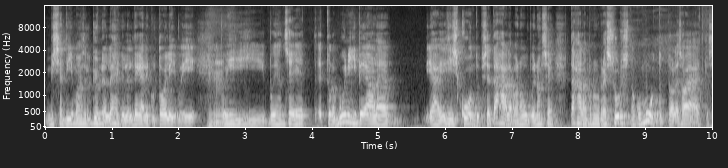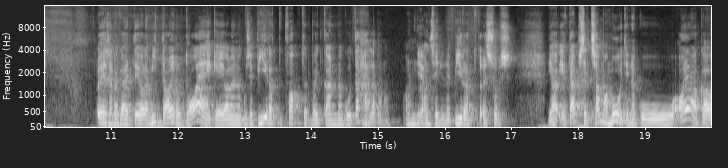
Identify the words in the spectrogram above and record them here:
mis seal viimasel kümnel leheküljel tegelikult oli või mm, -hmm. või, või on see, et, et tuleb uni peale ja, siis koondub see tähelepanu või noh, see tähelepanu ressurss nagu muutub tolles ajahetkes. ühesõnaga, et ei ole mitte ainult aeg, ei ole nagu see piiratud faktor, vaid ka on nagu tähelepanu on, on selline piiratud ressurss. ja, ja täpselt samamoodi nagu ajaga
